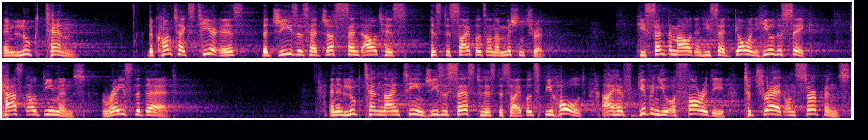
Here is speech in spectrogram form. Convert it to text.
in Luke 10. The context here is that Jesus had just sent out his his disciples on a mission trip. He sent them out and he said, Go and heal the sick, cast out demons, raise the dead. And in Luke 10 19, Jesus says to his disciples, Behold, I have given you authority to tread on serpents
